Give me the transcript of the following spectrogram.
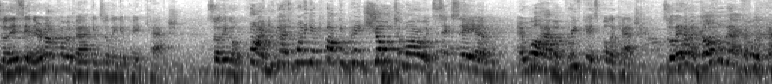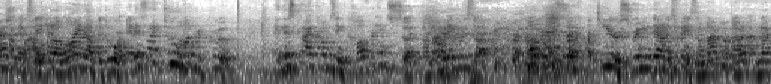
So they say they're not coming back until they get paid cash. So they go, fine, you guys want to get fucking paid? Show up tomorrow at 6 a.m. and we'll have a briefcase full of cash. So they have a duffel bag full of cash the next day and a line out the door, and it's like 200 crew. And this guy comes in covered in soot. I'm not making this up. Covered in soot, tears streaming down his face. I'm not. I'm not.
